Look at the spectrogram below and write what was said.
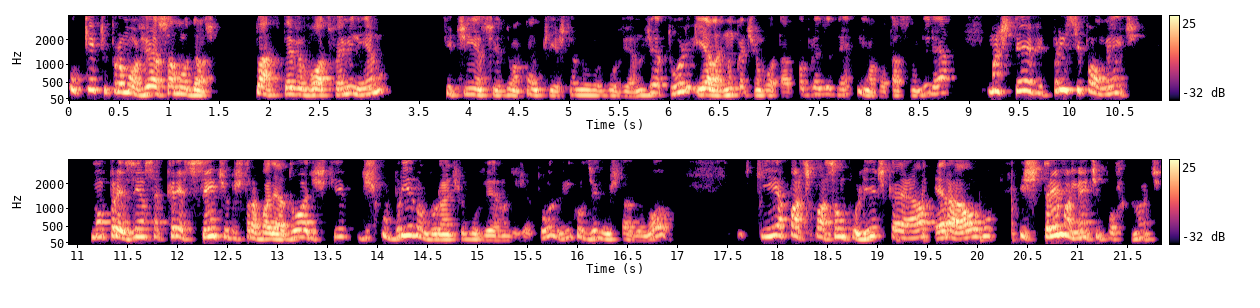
O que, que promoveu essa mudança? Claro, teve o voto feminino, que tinha sido uma conquista no governo Getúlio, e elas nunca tinham votado para presidente, uma votação direta, mas teve principalmente uma presença crescente dos trabalhadores que descobriram durante o governo do Getúlio, inclusive no Estado Novo, que a participação política era algo extremamente importante,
